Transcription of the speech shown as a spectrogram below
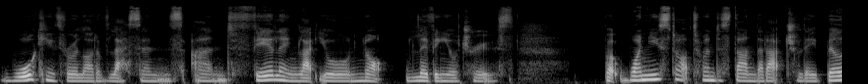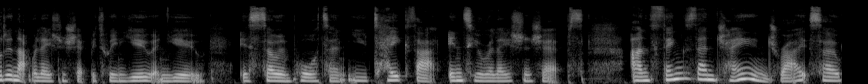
walking through a lot of lessons and feeling like you're not living your truth. But when you start to understand that actually building that relationship between you and you is so important, you take that into your relationships and things then change, right? So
